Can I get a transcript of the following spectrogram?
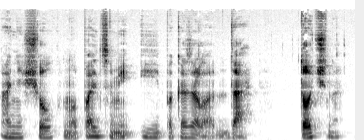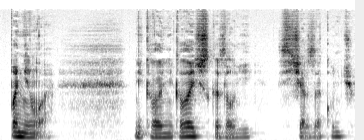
Аня щелкнула пальцами и показала «да, точно, поняла». Николай Николаевич сказал ей «сейчас закончу».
